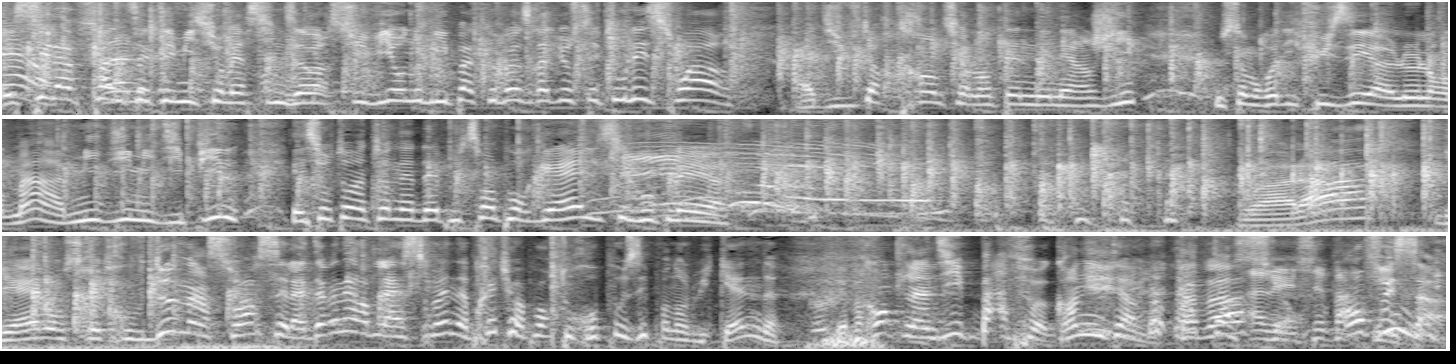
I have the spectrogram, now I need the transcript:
Et c'est la fin de cette émission, merci de nous avoir suivis. On n'oublie pas que Buzz Radio c'est tous les soirs à 18h30 sur l'antenne d'énergie. Nous sommes rediffusés euh, le lendemain à midi, midi pile. Et surtout un tonnerre d'applaudissements pour Gaël s'il vous plaît. Voilà. Gaël, on se retrouve demain soir, c'est la dernière de la semaine. Après, tu vas pouvoir tout reposer pendant le week-end. Mais par contre, lundi, paf, grande interview. Ça va Allez, c'est On parti. fait ça.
